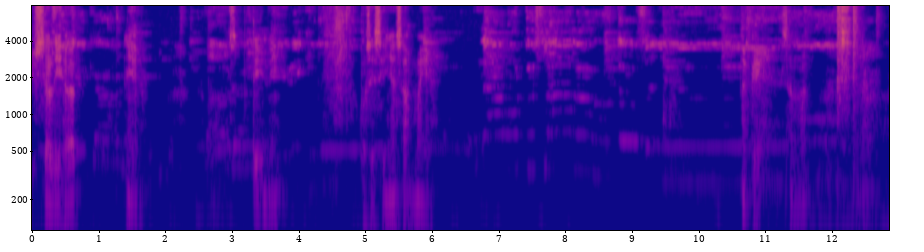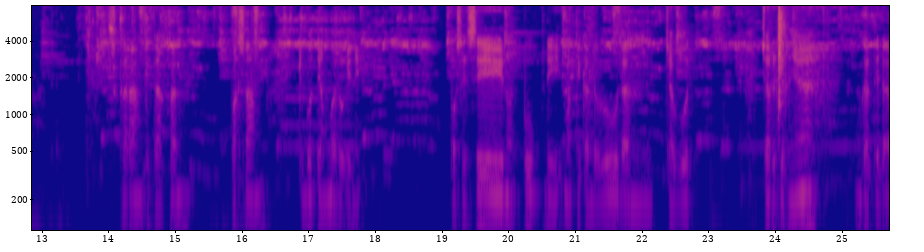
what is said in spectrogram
bisa lihat ya seperti ini. Posisinya sama ya. Oke sama. Nah, sekarang kita akan pasang keyboard yang baru ini posisi notebook dimatikan dulu dan cabut chargernya agar tidak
